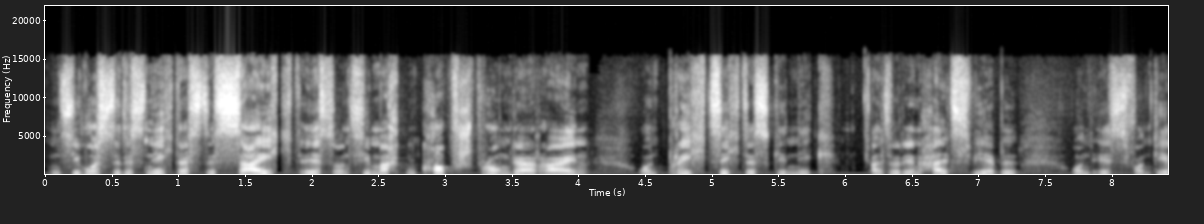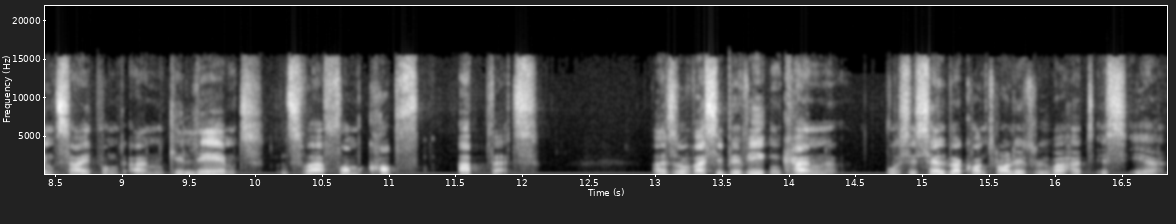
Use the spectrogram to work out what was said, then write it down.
und sie wusste das nicht, dass das seicht ist und sie macht einen Kopfsprung da rein und bricht sich das Genick, also den Halswirbel und ist von dem Zeitpunkt an gelähmt und zwar vom Kopf abwärts. Also was sie bewegen kann, wo sie selber Kontrolle drüber hat, ist ihr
